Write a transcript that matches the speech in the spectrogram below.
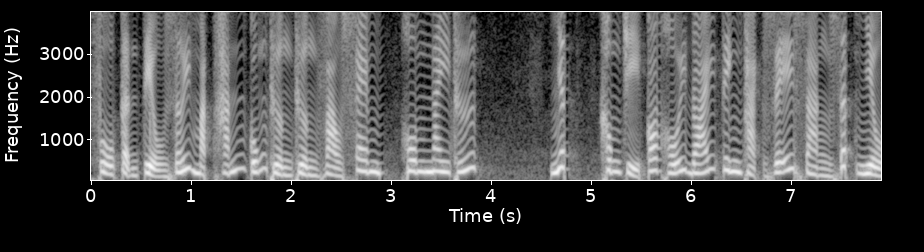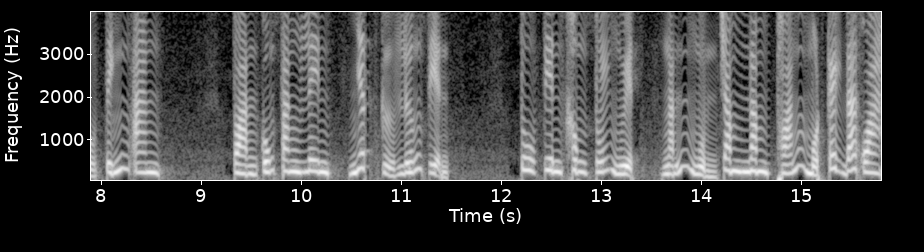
Phụ cận tiểu giới mặt hắn cũng thường thường vào xem, hôm nay thứ không chỉ có hối đoái tinh thạch dễ dàng rất nhiều tính an. Toàn cũng tăng lên, nhất cử lưỡng tiện. Tu tiên không tuế nguyệt, ngắn ngủn trăm năm thoáng một cách đã qua.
